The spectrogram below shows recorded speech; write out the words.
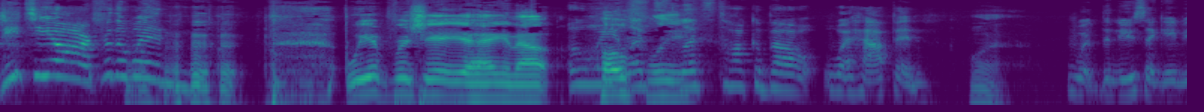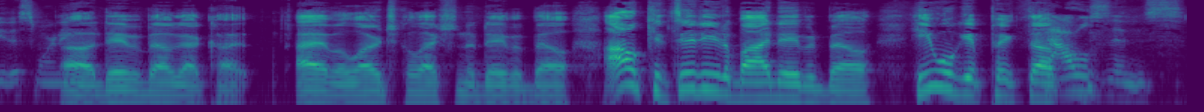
DTR for the win. we appreciate you hanging out. Oh, wait, Hopefully, let's, let's talk about what happened. what? What the news I gave you this morning. Uh, David Bell got cut. I have a large collection of David Bell. I'll continue to buy David Bell. He will get picked up. Thousands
